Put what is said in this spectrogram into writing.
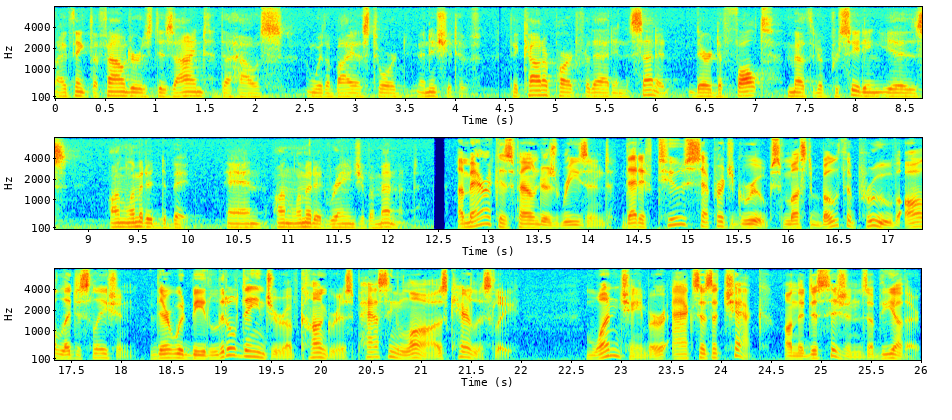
I think the founders designed the House with a bias toward initiative. The counterpart for that in the Senate, their default method of proceeding is unlimited debate and unlimited range of amendment. America's founders reasoned that if two separate groups must both approve all legislation, there would be little danger of Congress passing laws carelessly. One chamber acts as a check on the decisions of the other.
